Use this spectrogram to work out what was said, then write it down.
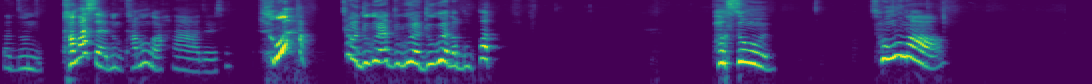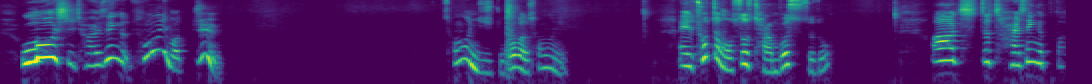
나 눈 감았어요. 눈 감은 거 하나, 둘, 셋. 와! 잠깐 누구야 누구야 누구야 나 못 봤. 박성훈. 성훈아. 오씨 잘생겼. 성훈이 맞지? 성훈이지 누가 봐도 성훈이. 아니 초점 없어서 잘 안 보였어도. 아 진짜 잘생겼다.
